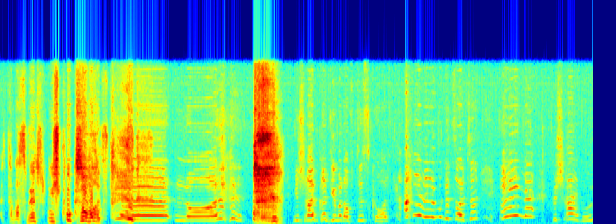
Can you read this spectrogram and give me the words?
Alter, was willst du? Ich guck sowas. äh. Mir schreibt gerade jemand auf Discord. Ach ja, übrigens sollte in der Beschreibung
